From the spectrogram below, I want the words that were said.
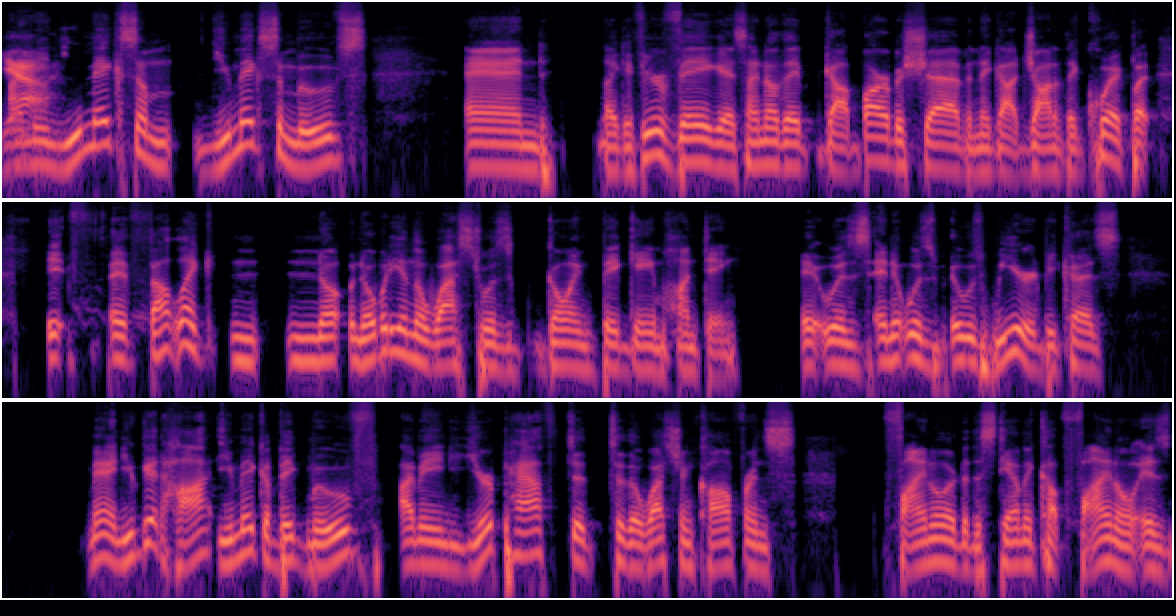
Yeah. I mean, you make some you make some moves and like if you're Vegas, I know they got Barbashev and they got Jonathan Quick, but it it felt like no nobody in the West was going big game hunting. It was and it was it was weird because man, you get hot, you make a big move. I mean, your path to to the Western Conference final or to the Stanley Cup final is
